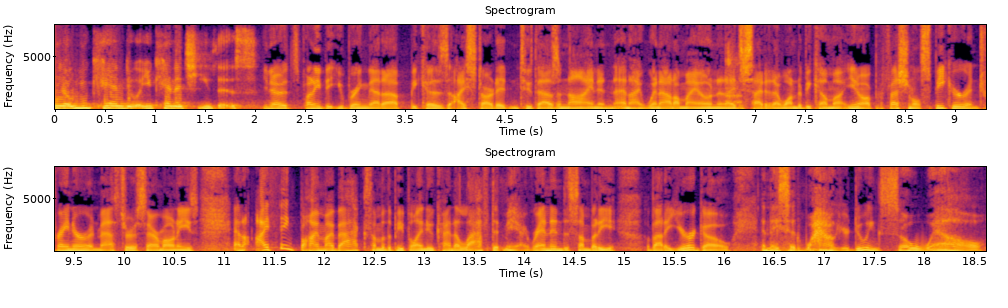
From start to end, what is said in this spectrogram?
you know, you can do it. You can achieve this. You know, it's funny that you bring that up because I started in 2009 and, and I went out on my own and I decided I wanted to become a, you know, a professional speaker and trainer and master of ceremonies. And I think behind my back, some of the people I knew kind of laughed at me. I ran into somebody about a year ago and they said, wow, you're doing so well.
